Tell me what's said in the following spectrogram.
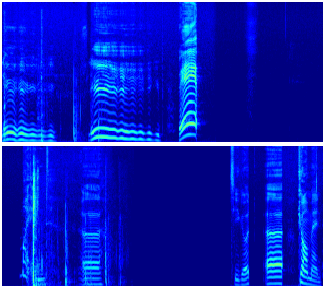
Sleep, sleep. Whip. Might end. Uh. See good. Uh, comment.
